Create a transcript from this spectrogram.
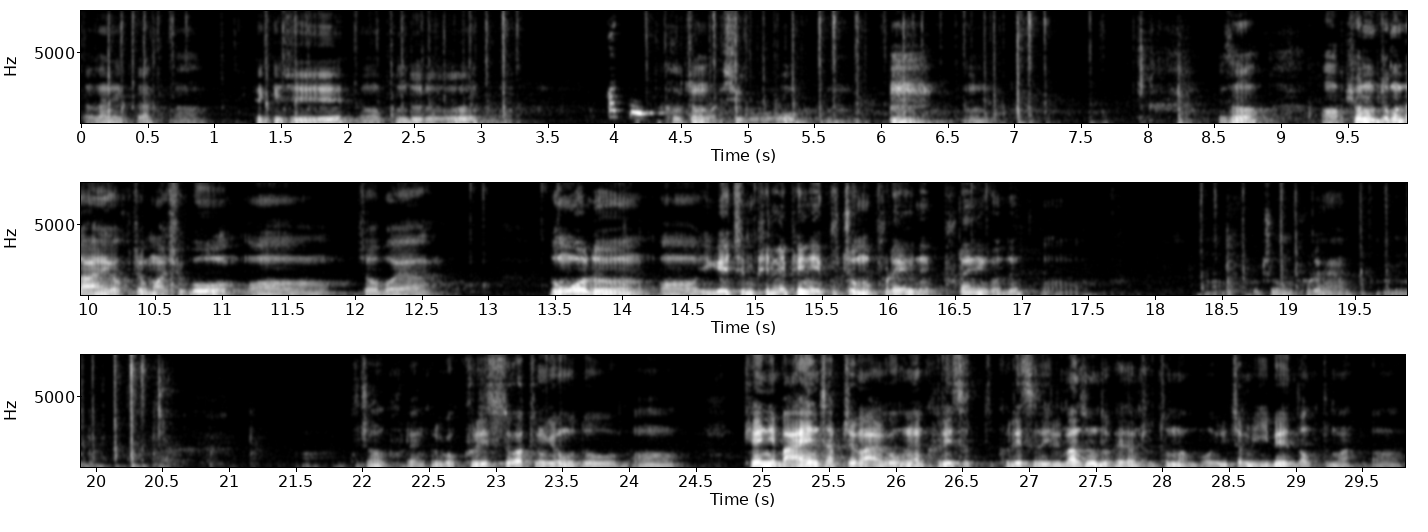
나가니까 어, 패키지 어, 분들은 어, 걱정 마시고. 음. 그래서 어, 표는 무조건 나가니까 걱정 마시고 어, 저 뭐야 농월은 어, 이게 지금 필리핀이 9.5 프레임, 프레임이거든? 어, 어, 9.5 프레임. 음. 9.5 프레임. 그리고 그리스 같은 경우도 어, 괜히 마인 잡지 말고 그냥 그리스 그리스 일반 승도 배당 좋더만 뭐 1.2배 넘더만. 어,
